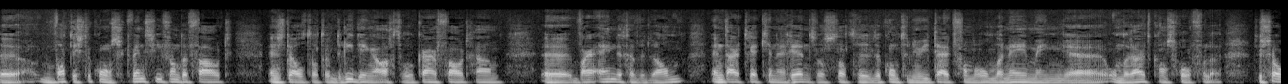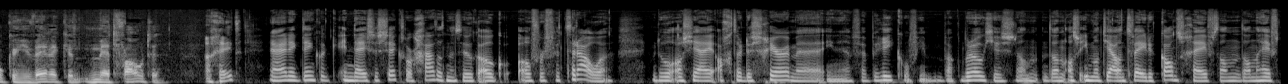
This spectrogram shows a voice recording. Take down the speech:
uh, wat is de consequentie van de fout? En stelt dat er drie dingen achter elkaar fout gaan, uh, waar eindigen we dan? En daar trek je een grens als dat de continuïteit van de onderneming uh, onderuit kan schoffelen. Dus zo kun je werken met fouten. Ageet? Ja, en ik denk ook in deze sector gaat het natuurlijk ook over vertrouwen. Ik bedoel, als jij achter de schermen in een fabriek of je bakt broodjes, dan, dan als iemand jou een tweede kans geeft, dan, dan, heeft,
